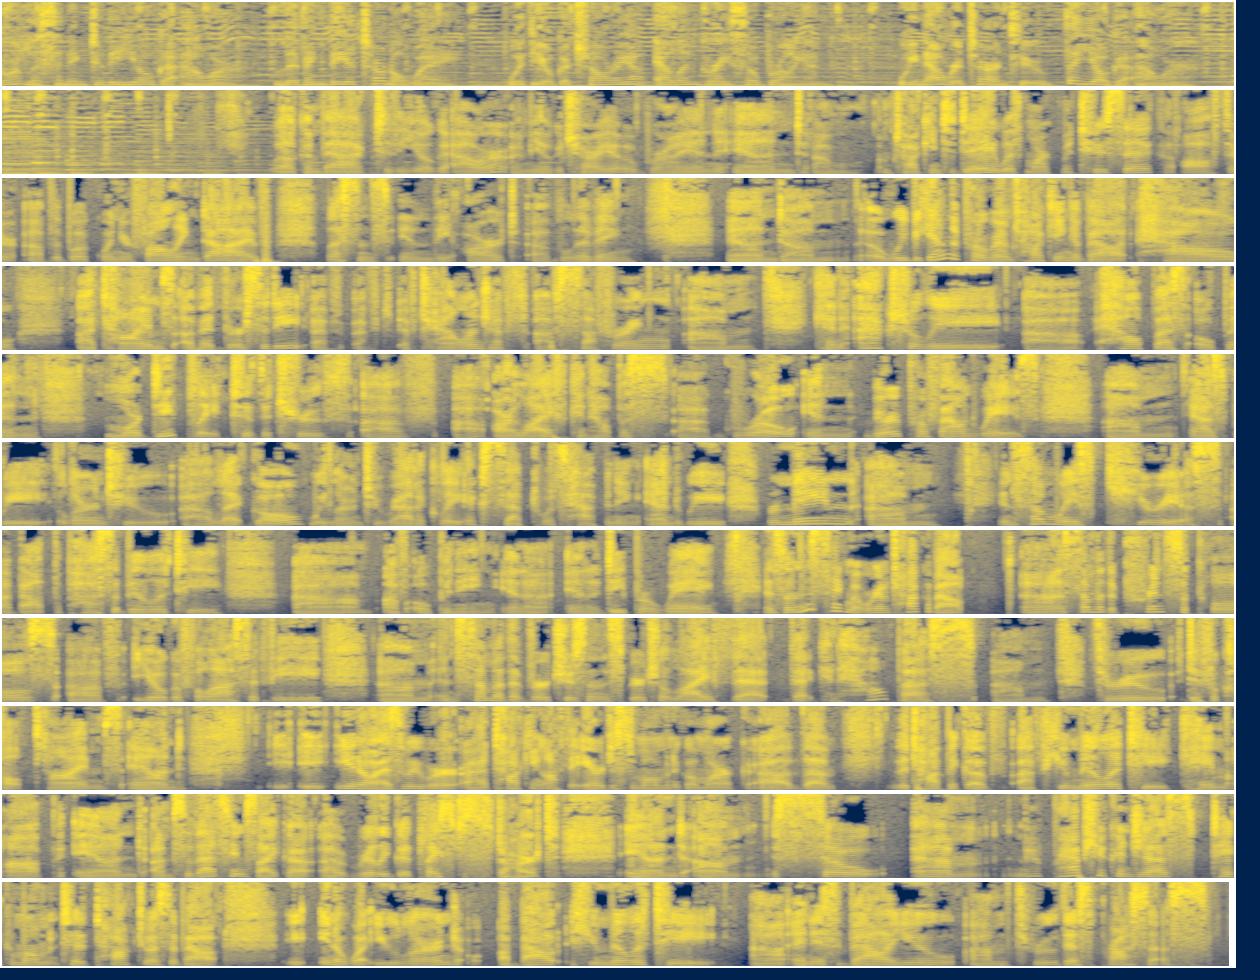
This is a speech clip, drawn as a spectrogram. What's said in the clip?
You're listening to the Yoga Hour, Living the Eternal Way, with Yogacharya Ellen Grace O'Brian. We now return to the Yoga Hour. Welcome back to the Yoga Hour. I'm Yogacharya O'Brian, and um, I'm talking today with Mark Matousek, author of the book "When You're Falling, Dive: Lessons in the Art of Living." And um, we began the program talking about how uh, times of adversity, of, of, of challenge, of, of suffering, um, can actually uh, help us open more deeply to the truth of uh, our life, can help us uh, grow in very profound ways. Um, as we learn to uh, let go, we learn to radically accept what's happening, and we remain. Um, in some ways curious about the possibility um, of opening in a in a deeper way. And so in this segment, we're going to talk about uh, some of the principles of yoga philosophy um, and some of the virtues in the spiritual life that that can help us um, through difficult times. And you know, as we were uh, talking off the air just a moment ago, Mark, uh, the the topic of, of humility came up, and um, so that seems like a, a, really good place to start. And um, so, um, perhaps you can just take a moment to talk to us about, you know, what you learned about humility uh, and its value um, through this process.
